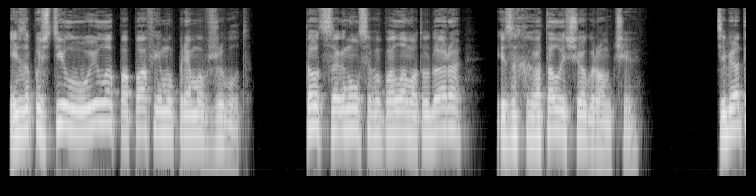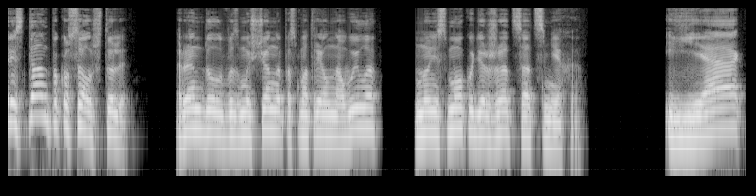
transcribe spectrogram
и запустил Уилла, попав ему прямо в живот. Тот согнулся пополам от удара и захохотал еще громче. «Тебя Тристан покусал, что ли?» Рэндалл возмущенно посмотрел на Уилла, но не смог удержаться от смеха. «Я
